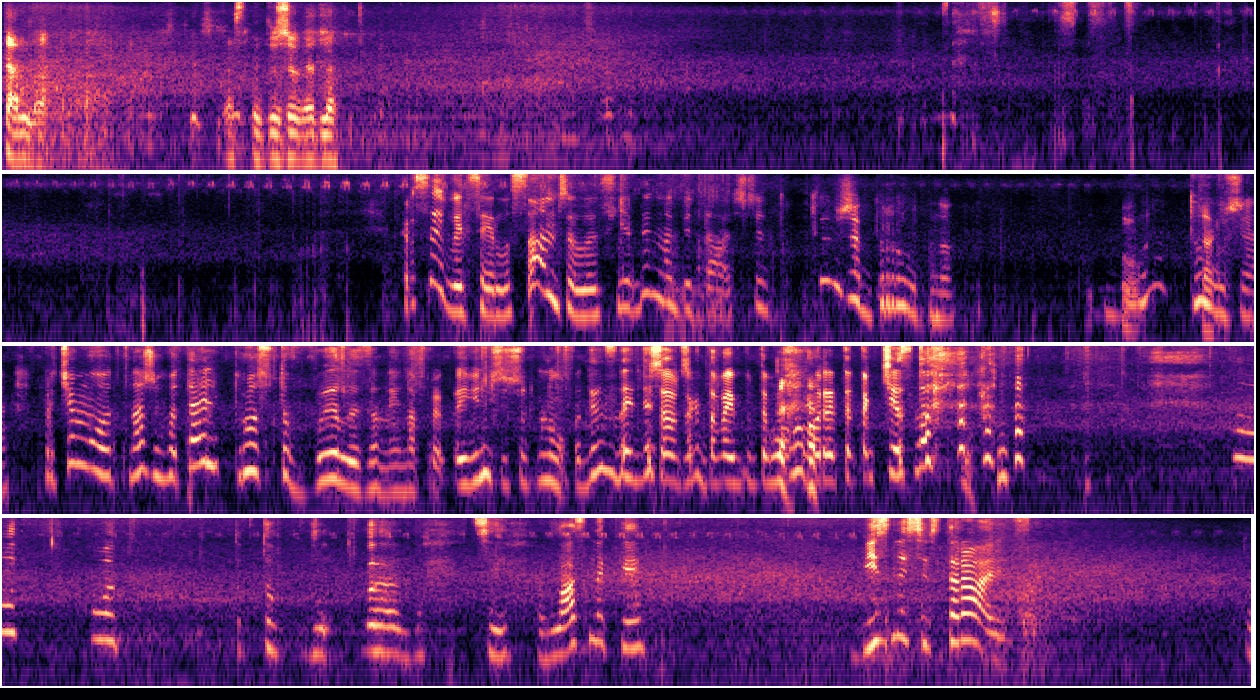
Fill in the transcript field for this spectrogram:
Темно. Нас не дуже видно. Красивий цей Лос-Анджелес, єдина біда, що дуже брудно. Ну, так. дуже. Причому от наш готель просто вилизаний, наприклад. Він ж, ну, один з найдешевших, давай будемо говорити так чесно. Ну, от, от. Тобто ці власники бізнесів стараються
